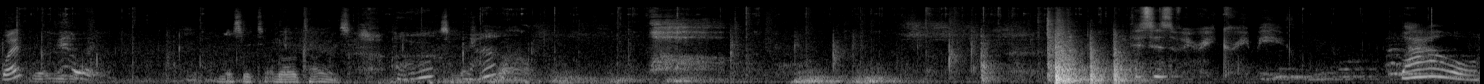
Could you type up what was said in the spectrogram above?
What? That's what about Italians. Oh, So much- yeah. Wow. This is very creepy. Wow.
